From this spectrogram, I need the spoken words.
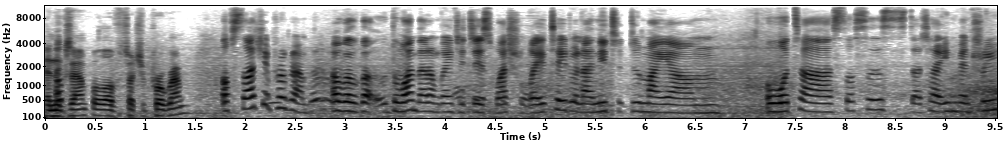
An Of- example of such a program? Of such a program, oh, well, the, the one that I'm going to do is WASH related when I need to do my um, water sources data inventory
